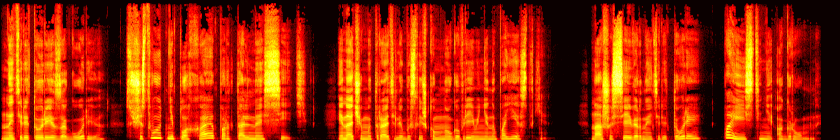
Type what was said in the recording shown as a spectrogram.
На территории Загорья существует неплохая портальная сеть, иначе мы тратили бы слишком много времени на поездки. Наши северные территории поистине огромны.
